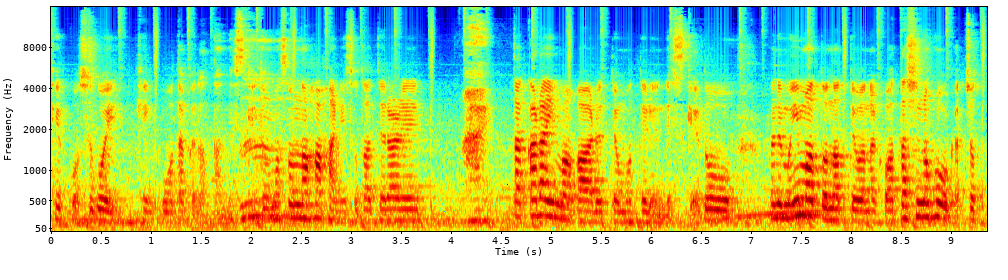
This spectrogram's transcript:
結構すごい健康オタクだったんですけど、うん。まあ、そんな母に育てられはい。たから今があるって思ってるんですけど、まあでも今となってはなんか私の方がちょっと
